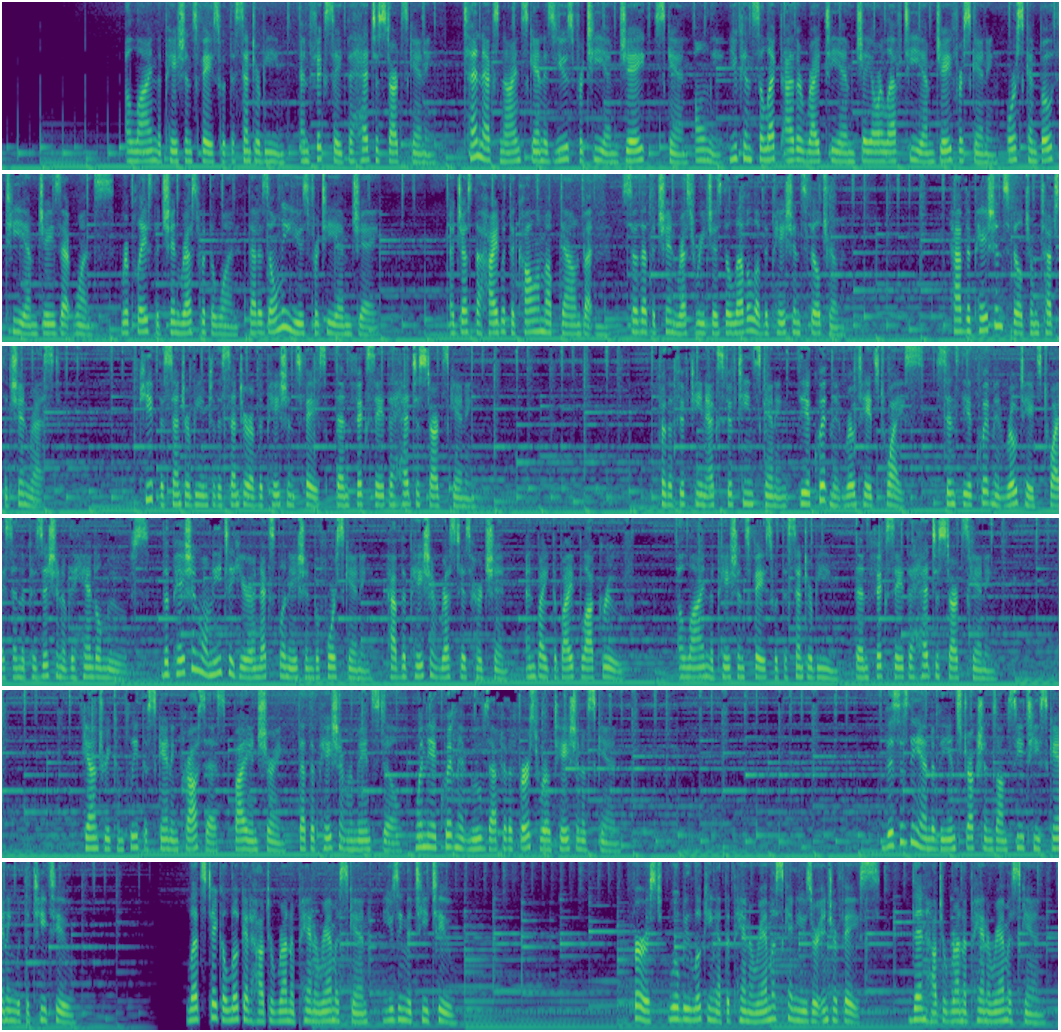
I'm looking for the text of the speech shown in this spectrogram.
align the patient's face with the center beam and fixate the head to start scanning. 10x9 scan is used for TMJ scan only. You can select either right TMJ or left TMJ for scanning, or scan both TMJs at once. Replace the chin rest with the one that is only used for TMJ. Adjust the height with the column up-down button, so that the chin rest reaches the level of the patient's philtrum. Have the patient's philtrum touch the chin rest. Keep the center beam to the center of the patient's face, then fixate the head to start scanning. For the 15x15 scanning, the equipment rotates twice. Since the equipment rotates twice and the position of the handle moves, the patient will need to hear an explanation before scanning. Have the patient rest his her chin and bite the bite block groove. Align the patient's face with the center beam, then fixate the head to start scanning. Gantry complete the scanning process by ensuring that the patient remains still when the equipment moves after the first rotation of scan. This is the end of the instructions on CT scanning with the T2. Let's take a look at how to run a panorama scan using the T2. First, we'll be looking at the panorama scan user interface. Then how to run a panorama scan.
